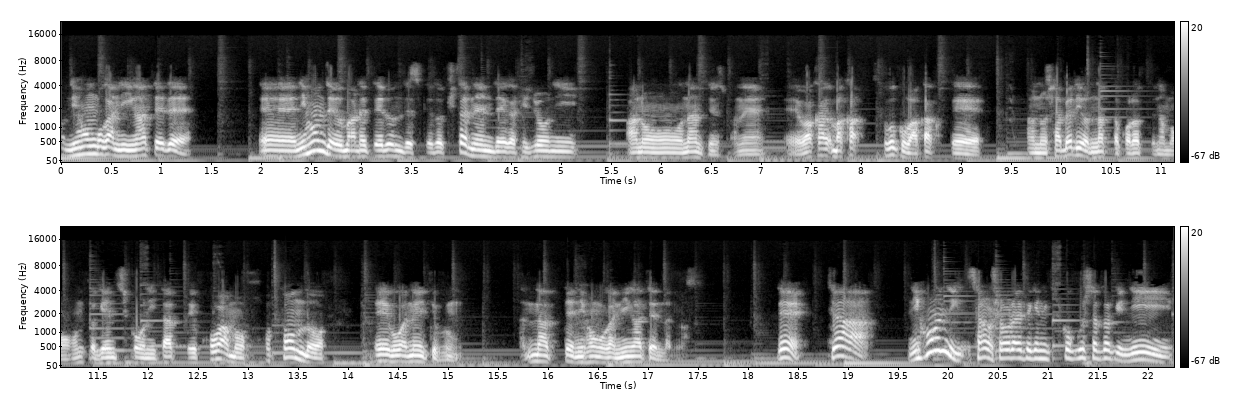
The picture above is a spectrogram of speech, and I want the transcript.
う日本語が苦手で、えー日本で生まれてるんですけど、来た年齢が非常に、あのーなんていうんですかね、えー若、若、すごく若くて、あの、喋るようになった頃っていうのはもう本当現地校にいたっていう子はもうほとんど英語がネイティブになって日本語が苦手になります。で、じゃあ、日本に将来的に帰国した時に、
